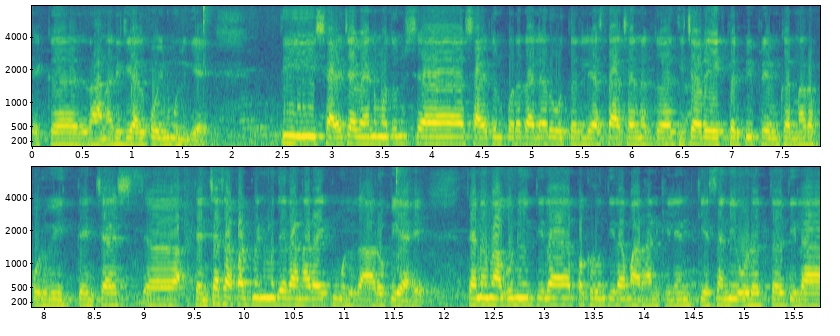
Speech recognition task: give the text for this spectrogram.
एक राहणारी जी अल्पवयीन मुलगी आहे ती शाळेच्या व्हॅनमधून शा शाळेतून परत आल्यावर उतरली असता अचानक तिच्यावर एकतर्फी प्रेम करणारा पूर्वी त्यांच्या त्यांच्याच अपार्टमेंटमध्ये राहणारा एक मुलगा आरोपी आहे. त्यानं मागून येऊन तिला पकडून तिला मारहाण केली आणि केसांनी ओढत तिला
